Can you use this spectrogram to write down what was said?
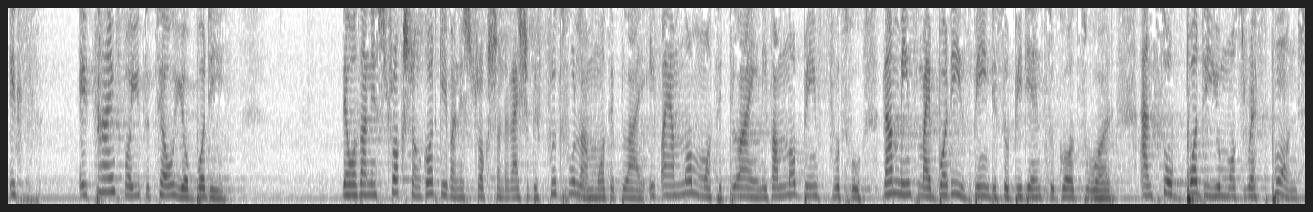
it's a time for you to tell your body there was an instruction, God gave an instruction that I should be fruitful and multiply. If I am not multiplying, if I'm not being fruitful, that means my body is being disobedient to God's word. And so body, you must respond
